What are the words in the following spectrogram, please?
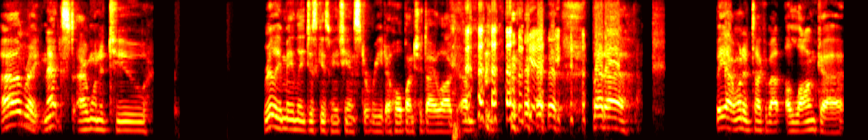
All right, next, I wanted to really mainly just gives me a chance to read a whole bunch of dialogue. Um, but uh, but yeah, I wanted to talk about Ilonka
